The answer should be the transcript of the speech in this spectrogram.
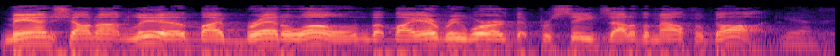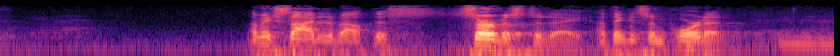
Man shall not live by bread alone, but by every word that proceeds out of the mouth of God. Yes. I'm excited about this service today. I think it's important. Amen.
